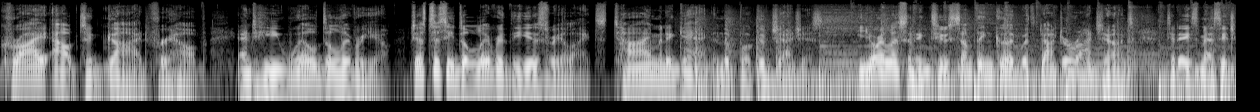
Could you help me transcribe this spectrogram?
Cry out to God for help, and He will deliver you, just as He delivered the Israelites time and again in the book of Judges. You're listening to Something Good with Dr. Ron Jones. Today's message,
